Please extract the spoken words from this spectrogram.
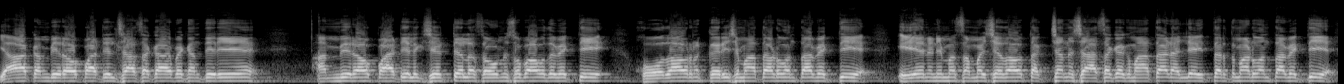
ಯಾಕೆ ಅಂಬಿರಾವ್ ಪಾಟೀಲ್ ಶಾಸಕ ಆಗ್ಬೇಕಂತೀರಿ? ಅಂಬಿರಾವ್ ಪಾಟೀಲ್ಗೆ ಶೆಟ್ಟೆಲ್ಲ ಸೌಮ್ಯ ಸ್ವಭಾವದ ವ್ಯಕ್ತಿ. ಹೋದವ್ರನ್ನ ಕರೆಸಿ ಮಾತಾಡುವಂಥ ವ್ಯಕ್ತಿ. ಏನು ನಿಮ್ಮ ಸಮಸ್ಯೆ ಅದಾವ ತಕ್ಷಣ ಶಾಸಕಗೆ ಮಾತಾಡಿ ಅಲ್ಲೇ ಇತ್ಯರ್ಥ ಮಾಡುವಂಥ ವ್ಯಕ್ತಿ.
